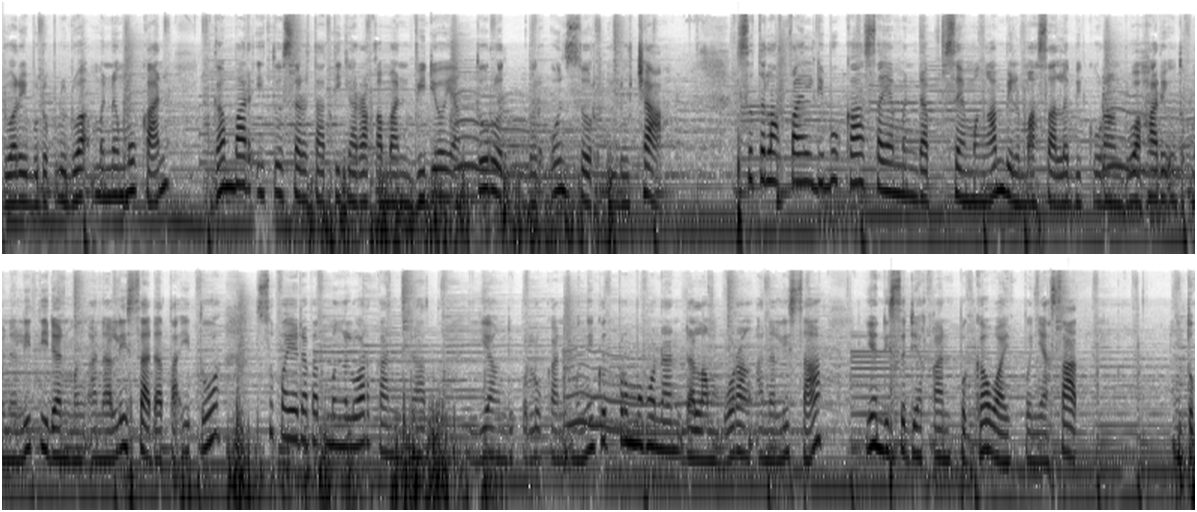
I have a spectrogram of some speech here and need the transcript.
2022 menemukan gambar itu serta tiga rakaman video yang turut berunsur luca. Setelah fail dibuka, saya mendap saya mengambil masa lebih kurang dua hari untuk meneliti dan menganalisa data itu supaya dapat mengeluarkan data yang diperlukan mengikut permohonan dalam borang analisa yang disediakan pegawai penyiasat. Untuk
